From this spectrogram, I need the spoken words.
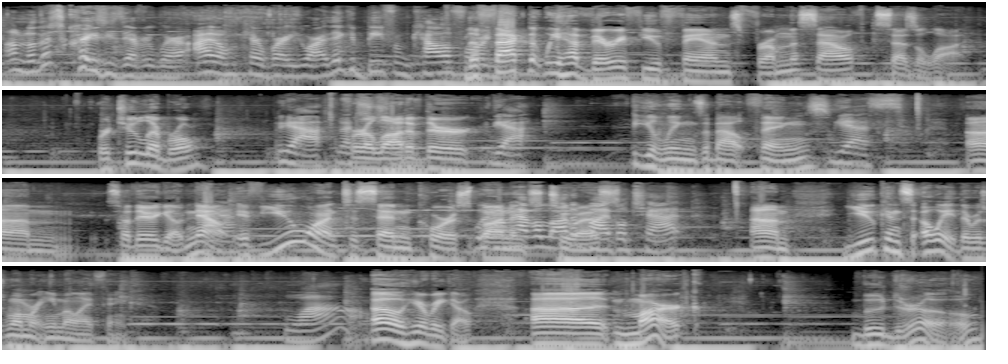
I don't know. There's crazies everywhere. I don't care where you are. They could be from California. the fact that we have very few fans from the south says a lot. We're too liberal yeah, that's for a lot of their Yeah. feelings about things. Yes. Um, so there you go. Now, Yeah. if you want to send We don't correspondence have a lot to of us, Bible chat. um, you can. s- Oh wait, there was one more email I think. Wow. Oh, here we go. Uh, Mark Boudreau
